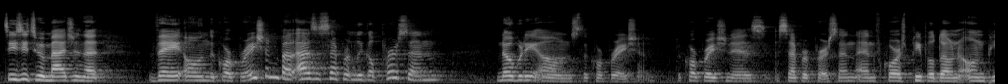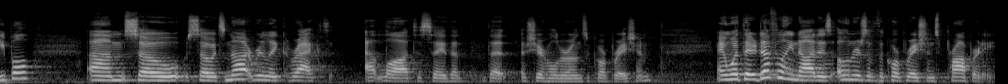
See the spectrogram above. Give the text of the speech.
It's easy to imagine that they own the corporation, but as a separate legal person, nobody owns the corporation. The corporation is a separate person, and of course, people don't own people. Um, so, so it's not really correct at law to say that, that a shareholder owns a corporation. And what they're definitely not is owners of the corporation's property.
